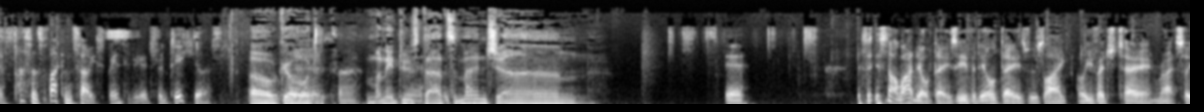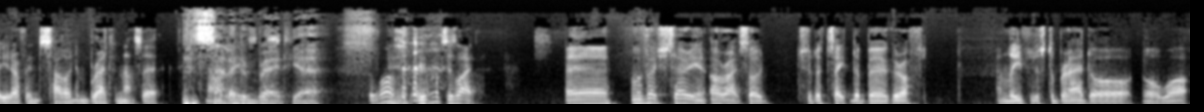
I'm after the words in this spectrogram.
and plus, it's fucking so expensive here. It's ridiculous. Oh, God. Yeah, so- Money to yeah, start to mention. Yeah. It's, it's not like the old days either. The old days was like, oh, you're vegetarian, right? So you're having salad and bread, and that's it. Salad Nowadays, and bread, yeah. It was. It was. It's like, uh, I'm a vegetarian. All right. So should I take the burger off and leave just the bread, or or what?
